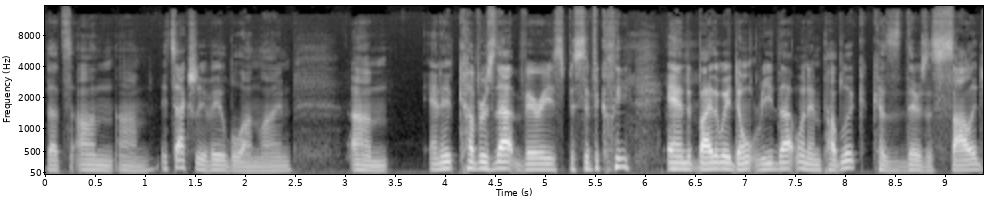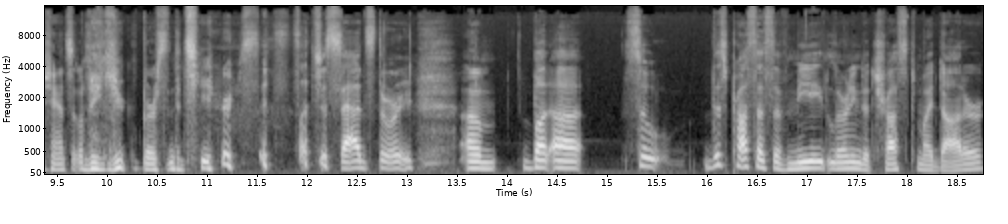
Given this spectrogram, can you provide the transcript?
That's on, um, it's actually available online. Um, and it covers that very specifically. And by the way, don't read that one in public because there's a solid chance it'll make you burst into tears. it's such a sad story. Um, but uh, so this process of me learning to trust my daughter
